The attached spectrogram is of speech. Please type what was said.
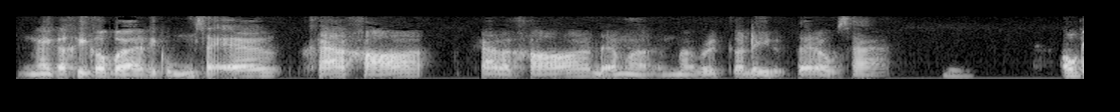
ngay cả khi có về thì cũng sẽ khá là khó khá là khó để mà Maverick có đi được tới đâu xa. Ok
